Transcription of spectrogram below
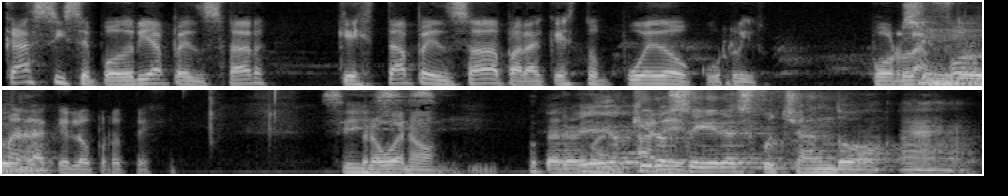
Casi se podría pensar que está pensada para que esto pueda ocurrir, por la forma en la que lo protege. Sí, pero bueno, pero yo quiero seguir escuchando a.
